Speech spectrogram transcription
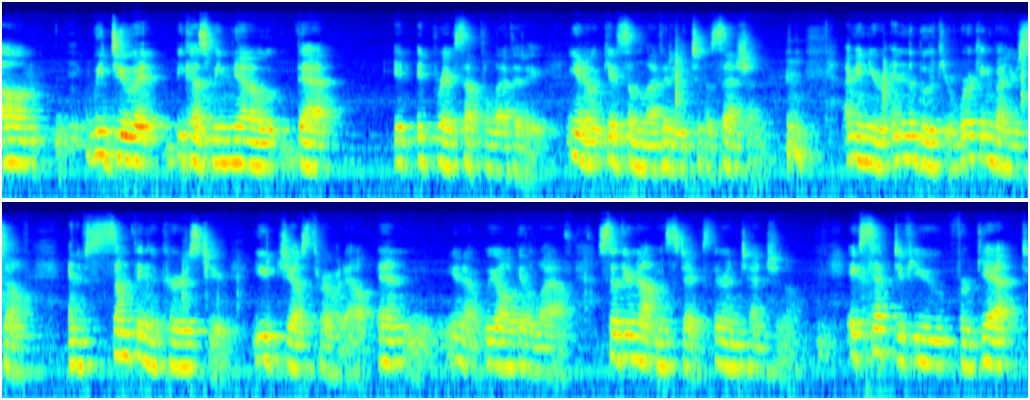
Um, we do it because we know that it, it breaks up the levity. You know, it gives some levity to the session. I mean, you're in the booth, you're working by yourself, and if something occurs to you, you just throw it out. And, you know, we all get a laugh. So they're not mistakes, they're intentional except if you forget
